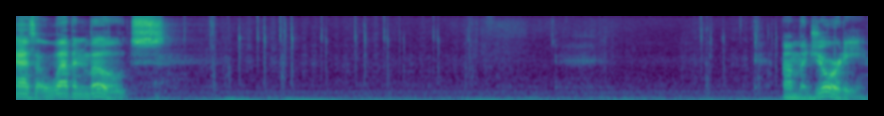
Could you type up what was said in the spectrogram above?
has 11 votes. A majority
